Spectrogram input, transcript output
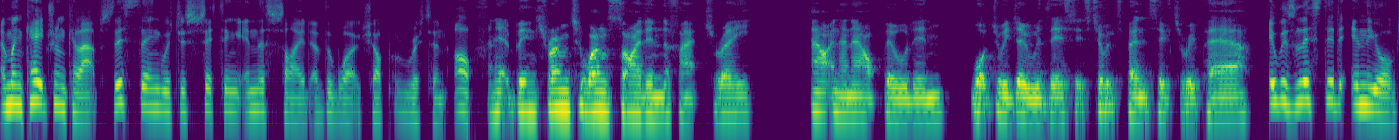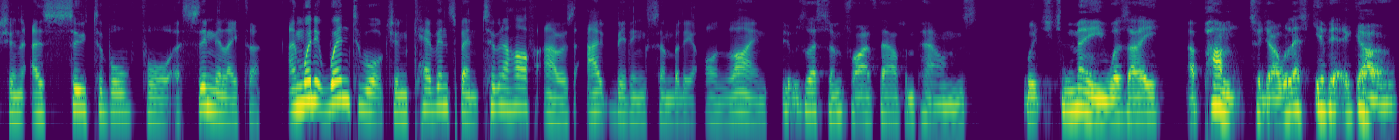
And when Caterham collapsed, this thing was just sitting in the side of the workshop written off. And it had been thrown to one side in the factory, out in an outbuilding. What do we do with this? It's too expensive to repair. It was listed in the auction as suitable for a simulator. And when it went to auction, Kevin spent two and a half hours outbidding somebody online. It was less than £5,000, which to me was a, a punt to go, well, let's give it a go.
